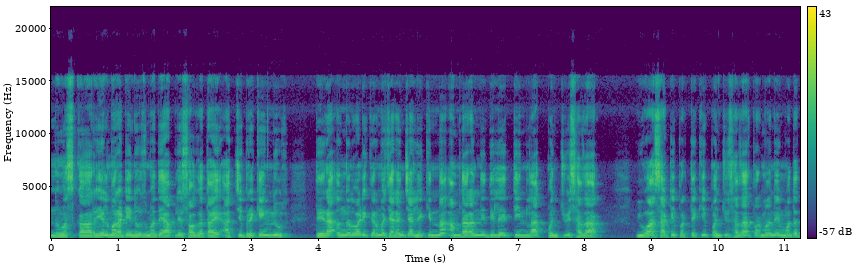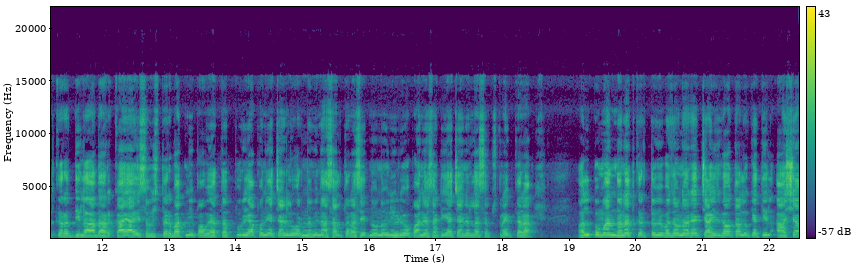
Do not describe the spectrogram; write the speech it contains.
नमस्कार. रिअल मराठी न्यूजमध्ये आपले स्वागत आहे. आजची ब्रेकिंग न्यूज तेरा अंगणवाडी कर्मचाऱ्यांच्या लेकींना आमदारांनी दिले तीन लाख पंचवीस हजार. विवाहासाठी प्रत्येकी पंचवीस हजारप्रमाणे मदत करत दिला आधार. काय आहे सविस्तर बातमी पाहूया. तत्पूर्वी आपण या चॅनलवर नवीन असाल तर असेच नवनवीन व्हिडिओ पाहण्यासाठी या चॅनलला सबस्क्राईब करा. अल्पमान धनात कर्तव्य बजावणाऱ्या चाळीसगाव तालुक्यातील आशा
